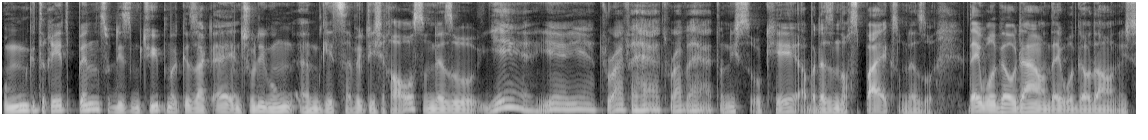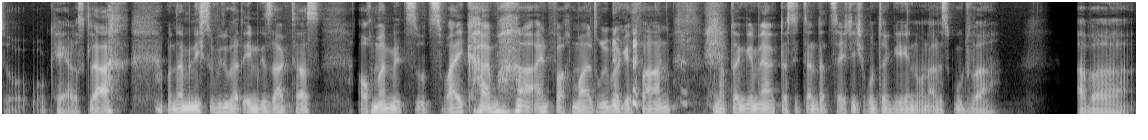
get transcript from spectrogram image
umgedreht bin zu diesem Typen und gesagt, ey, Entschuldigung, ähm, geht's da wirklich raus? Und der so, yeah, yeah, yeah, drive ahead, drive ahead. Und ich so, okay, aber da sind noch Spikes. Und der so, they will go down, they will go down. Und ich so, okay, alles klar. Und dann bin ich so, wie du gerade eben gesagt hast, auch mal mit so 2 km/h einfach mal drüber gefahren und habe dann gemerkt, dass sie dann tatsächlich runtergehen und alles gut war. Aber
